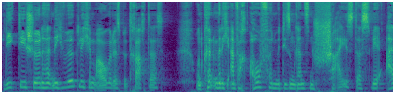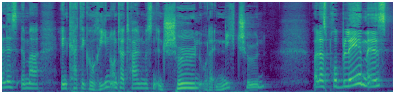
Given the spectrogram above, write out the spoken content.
Liegt die Schönheit nicht wirklich im Auge des Betrachters? Und könnten wir nicht einfach aufhören mit diesem ganzen Scheiß, dass wir alles immer in Kategorien unterteilen müssen, in schön oder in nicht schön? Weil das Problem ist,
